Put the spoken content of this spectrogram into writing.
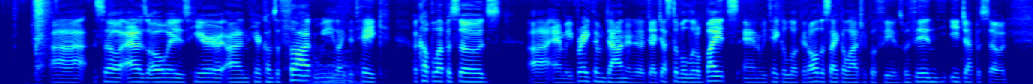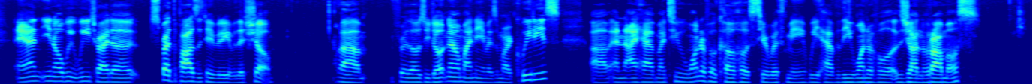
Uh, so, as always, here on Here Comes a Thought, we like to take a couple episodes uh, and we break them down into digestible little bites and we take a look at all the psychological themes within each episode. And, you know, we, we try to spread the positivity of this show. Um, for those who don't know, my name is Marquides. Um, and I have my two wonderful co-hosts here with me. We have the wonderful Jean Ramos.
